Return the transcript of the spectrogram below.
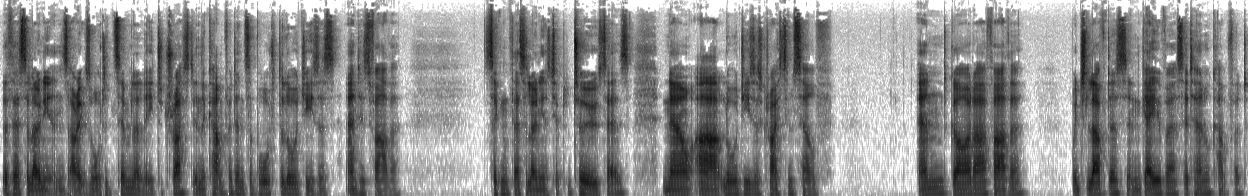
The Thessalonians are exhorted similarly to trust in the comfort and support of the Lord Jesus and his Father. 2 Thessalonians chapter 2 says, Now our Lord Jesus Christ himself, and God our Father, which loved us and gave us eternal comfort,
